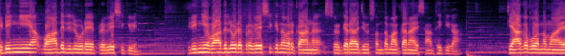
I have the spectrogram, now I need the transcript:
ഇടുങ്ങിയ വാതിലിലൂടെ പ്രവേശിക്കുവിൻ. ഇടുങ്ങിയ വാതിലൂടെ പ്രവേശിക്കുന്നവർക്കാണ് സ്വർഗരാജ്യം സ്വന്തമാക്കാനായി സാധിക്കുക. ത്യാഗപൂർണമായ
